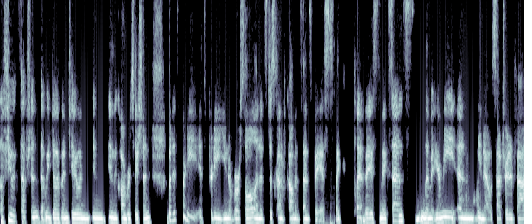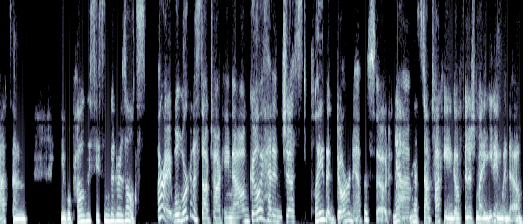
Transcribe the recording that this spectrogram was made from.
a few exceptions that we dove into in, in, in the conversation but it's pretty it's pretty universal and it's just kind of common sense based. Like plant-based makes sense limit your meat and you know saturated fats and you will probably see some good results all right. Well, we're going to stop talking now. Go ahead and just play the darn episode. Yeah, um, I'm going to stop talking and go finish my eating window. I'm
